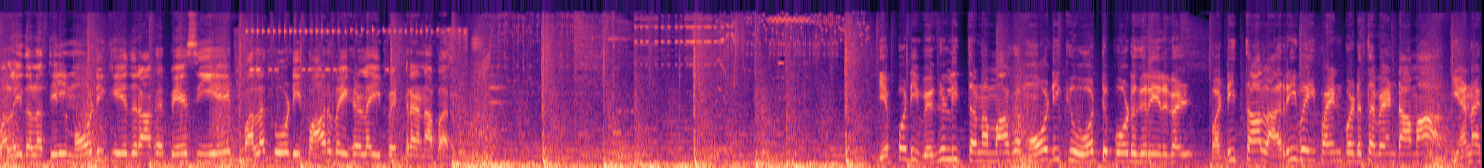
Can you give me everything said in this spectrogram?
வலைதளத்தில் மோடிக்கு எதிராக பேசியே பல கோடி பார்வைகளை பெற்ற நபர். எப்படி வெகுளித்தனமாக மோடிக்கு ஓட்டு போடுகிறீர்கள்? படித்தால் அறிவை பயன்படுத்த வேண்டாமா? என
